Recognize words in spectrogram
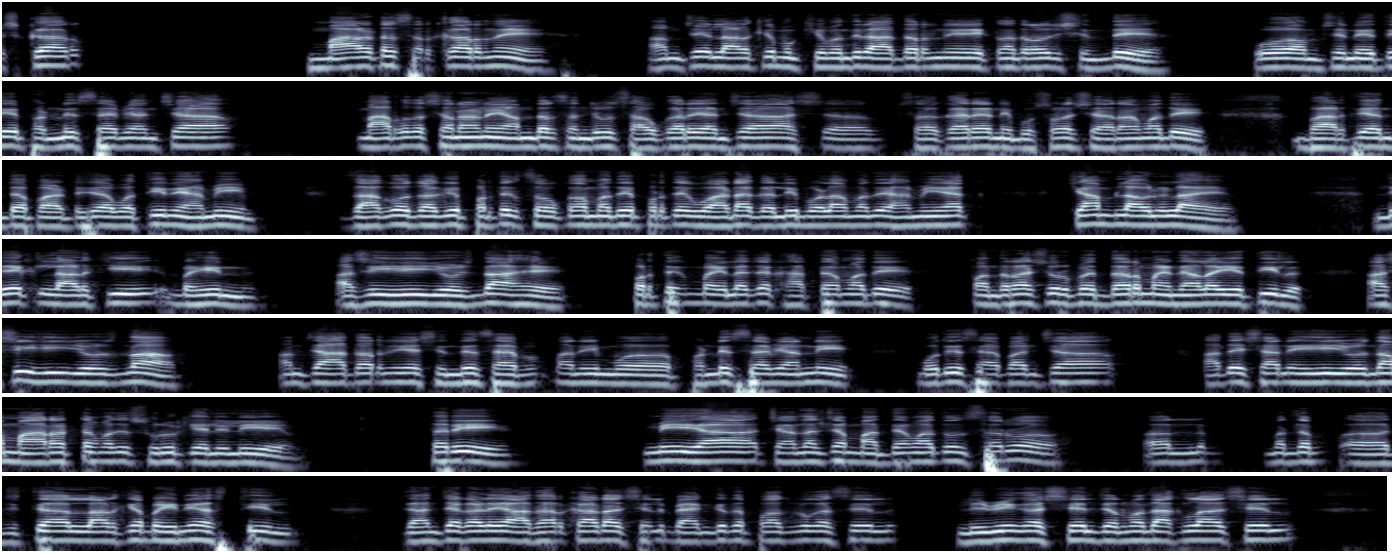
नमस्कार. महाराष्ट्र सरकारने आमचे लाडके मुख्यमंत्री आदरणीय एकनाथरावजी शिंदे व आमचे नेते फडणवीस साहेब यांच्या मार्गदर्शनाने आमदार संजीव सावकारे यांच्या श- सहकार्याने भुसावळ शहरामध्ये भारतीय जनता पार्टीच्या वतीने आम्ही जागोजागी प्रत्येक चौकामध्ये प्रत्येक वाडा गलीबोळामध्ये आम्ही एक कॅम्प लावलेला आहे. लेख लाडकी बहीण अशी ही योजना आहे. प्रत्येक महिलाच्या खात्यामध्ये पंधराशे रुपये दर महिन्याला येतील अशी ही योजना आमच्या आदरणीय शिंदे साहेब आणि म- फडणवीस साहेब यांनी मोदी साहेबांच्या आदेशाने ही योजना महाराष्ट्रामध्ये सुरू केलेली आहे. तरी मी ह्या चॅनलच्या माध्यमातून सर्व ल- मतलब जिथ्या जितक्या लाडक्या बहिणी असतील ज्यांच्याकडे आधार कार्ड असेल बँकेचं पासबुक असेल लिव्हिंग असेल जन्मदाखला असेल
